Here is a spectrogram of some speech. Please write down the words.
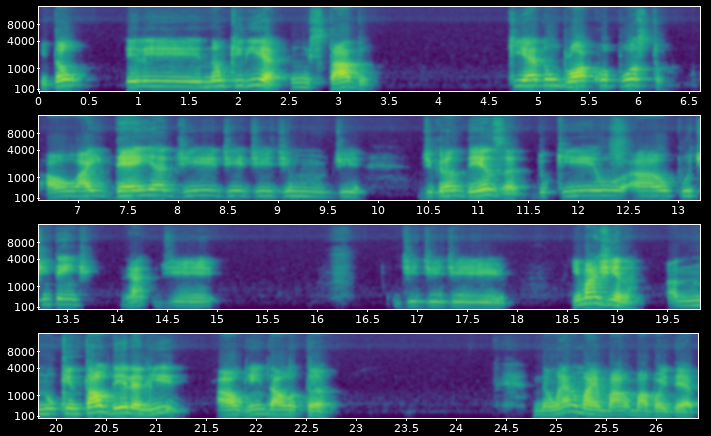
Então, ele não queria um Estado que é de um bloco oposto ao, à ideia de, de, de, de, de, de grandeza do que o, a, o Putin entende. Né? De, de, de, de... Imagina, no quintal dele ali alguém da OTAN. Não era uma, uma, boa ideia,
